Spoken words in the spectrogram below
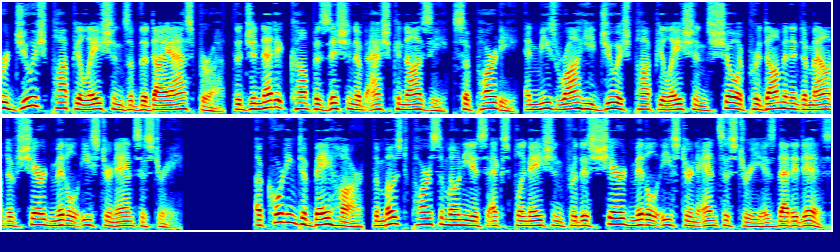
For Jewish populations of the diaspora, the genetic composition of Ashkenazi, Sephardi, and Mizrahi Jewish populations show a predominant amount of shared Middle Eastern ancestry. According to Behar, the most parsimonious explanation for this shared Middle Eastern ancestry is that it is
